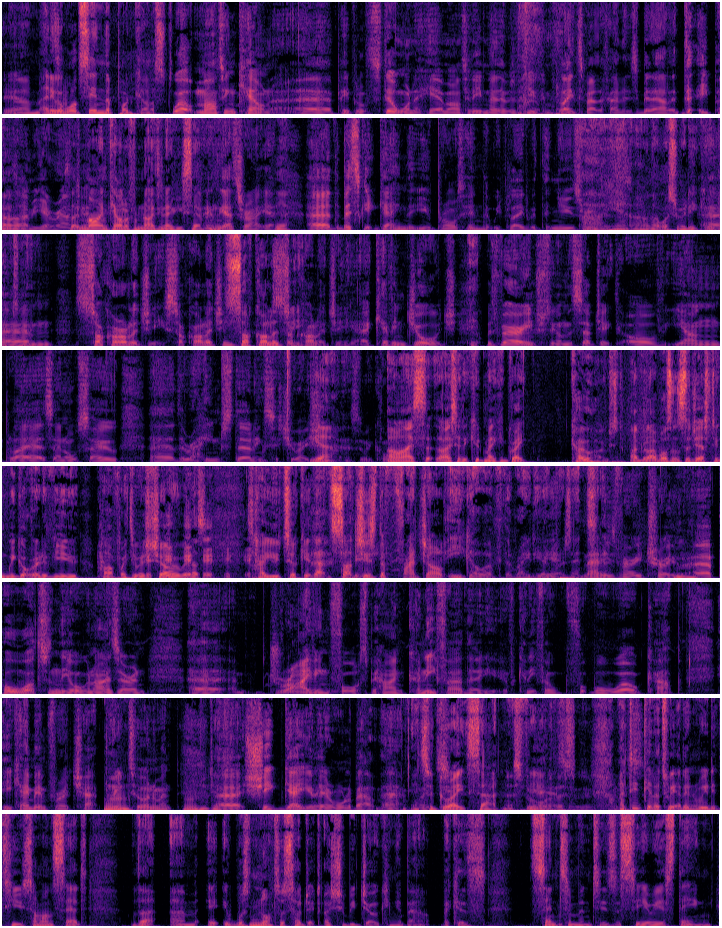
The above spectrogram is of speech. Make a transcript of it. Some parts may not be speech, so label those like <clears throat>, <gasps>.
Yeah. Um, anyway, what's in the podcast? Well, Martin Kelner, uh, people still want to hear Martin, even though there was a few complaints about the fact that it's a bit out of date by the Oh. time you get around So to it. Martin Kelner from 1987. That's right, yeah. Yeah. Uh, the biscuit game that you brought in that we played with the newsreaders. Oh, yeah. Oh, that was really good. Um, Socorology, Soccology, Soccology. Soccology. Uh, Kevin George it was very interesting on the subject of young players and also uh, the Raheem Sterling situation, Yeah. as we call Oh, it. I, I said he could make a great co-host, I, but I wasn't suggesting we got rid of you halfway through a show. But that's, <laughs> that's how you took it. That such is the fragile ego of the radio Yeah, presenter. that is very true. Hmm. Uh, Paul Watson, the organizer and uh, driving force behind ConIFA, the ConIFA Football World Cup, he came in for a chat pre-tournament. Mm, did. Uh, Sheepgate, you'll hear all about that. It's a great sadness for all of us. it was a- I did get a tweet. I didn't read it to you. Someone said that um, it, it was not a subject I should be joking about because sentiment is a serious thing,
